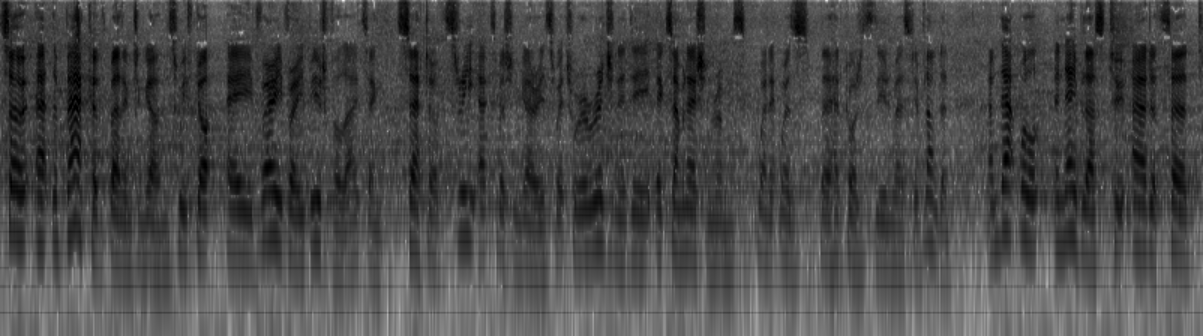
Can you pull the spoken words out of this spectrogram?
So, at the back of Burlington Gardens, we've got a very, very beautiful, I think, set of three exhibition galleries, which were originally the examination rooms when it was the headquarters of the University of London. And that will enable us to add a third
